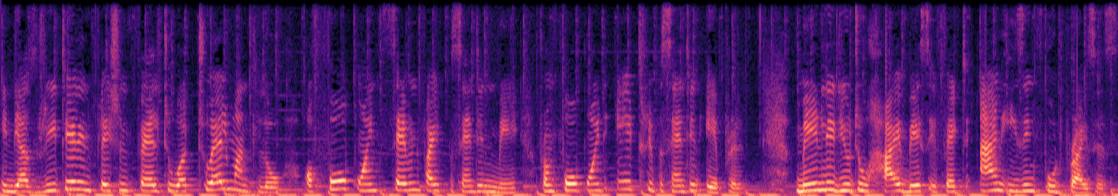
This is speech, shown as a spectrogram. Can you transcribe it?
India's retail inflation fell to a 12 month low of 4.75% in May from 4.83% in April, mainly due to high base effect and easing food prices.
